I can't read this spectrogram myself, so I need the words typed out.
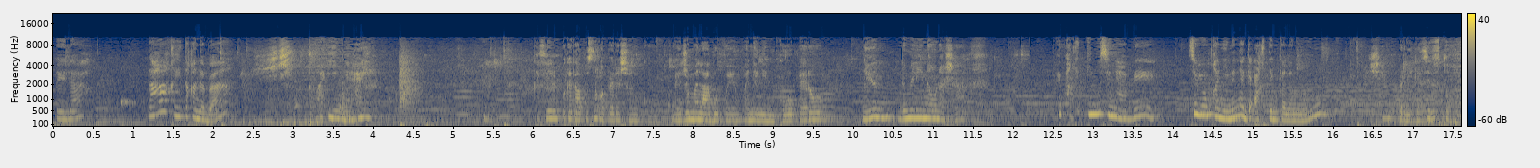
Leila, nakakita ka na ba? Maingay. Kasi pagkatapos ng operasyon ko, medyo malabo pa yung paningin ko, pero ngayon, lumilinaw na siya. Eh, bakit di mo sinabi? So, yung kanina nag-acting ka lang nun? Siyempre, kasi gusto ko,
